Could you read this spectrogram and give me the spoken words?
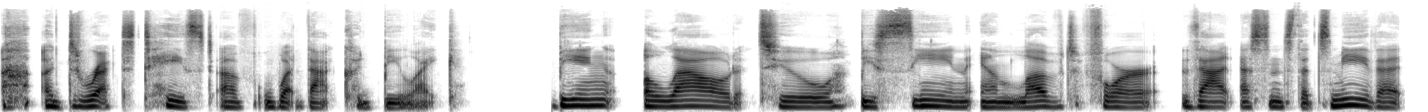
a direct taste of what that could be like. Being allowed to be seen and loved for that essence that's me that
